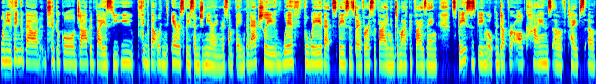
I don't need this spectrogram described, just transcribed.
when you think about typical job advice, you, you think about like an aerospace engineering or something. But actually, with the way that space is diversifying and democratizing, space is being opened up for all kinds of types of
